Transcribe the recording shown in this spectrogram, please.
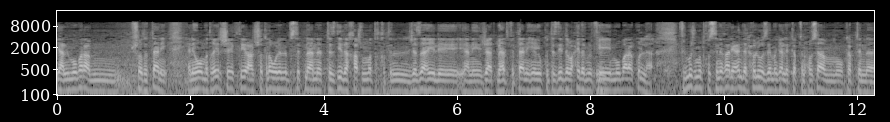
يعني المباراة من الشوط الثاني يعني هو ما تغير شيء كثير على الشوط الأول إلا باستثناء أن التسديدة خارج من منطقة الجزاء هي اللي يعني جاءت بهدف الثاني هي يمكن التسديده الوحيدة في المباراة كلها. في المجمل السنغالي عنده الحلول زي ما قال لك كابتن حسام وكابتن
